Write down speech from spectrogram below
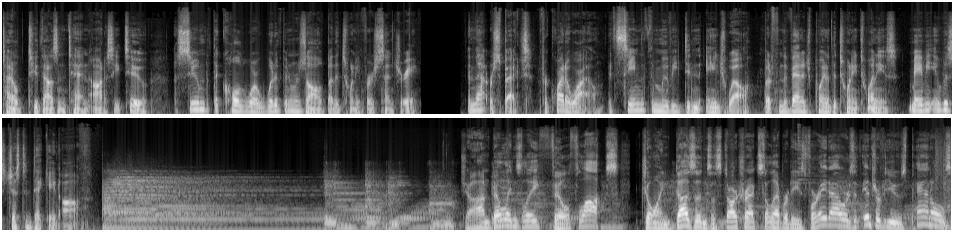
titled 2010 Odyssey 2, assumed that the Cold War would have been resolved by the 21st century. In that respect, for quite a while, it seemed that the movie didn't age well, but from the vantage point of the 2020s, maybe it was just a decade off. John Billingsley, Phil Phlox. Join dozens of Star Trek celebrities for eight hours of interviews, panels,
